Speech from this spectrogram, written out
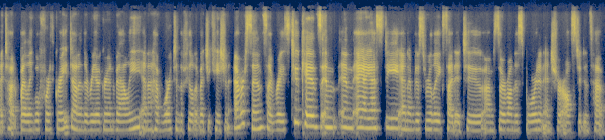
I taught bilingual fourth grade down in the Rio Grande Valley, and I have worked in the field of education ever since. I've raised two kids in, in AISD, and I'm just really excited to um, serve on this board and ensure all students have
